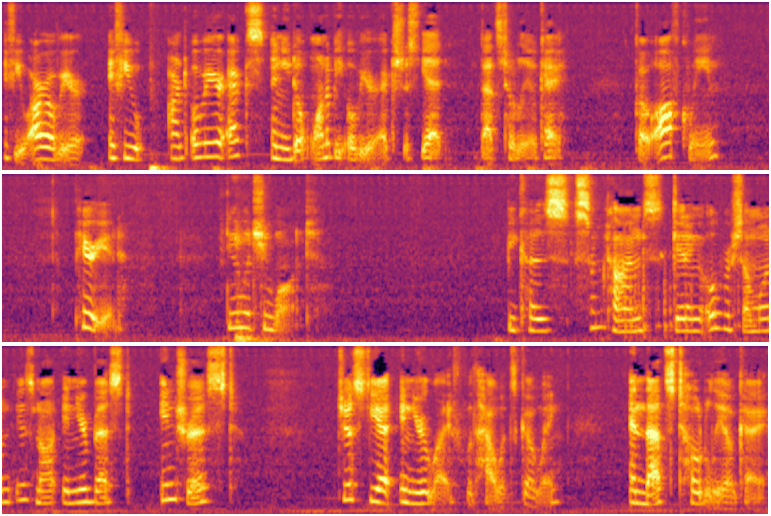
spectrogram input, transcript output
If you are over your if you aren't over your ex and you don't want to be over your ex just yet, that's totally okay. Go off, queen. Period. Do what you want. Because sometimes getting over someone is not in your best interest just yet in your life with how it's going. And that's totally okay.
